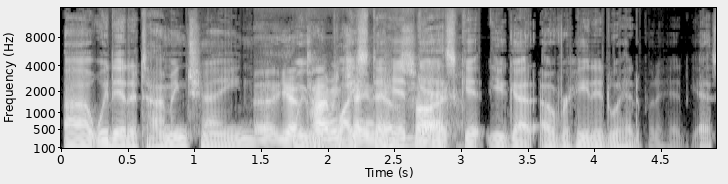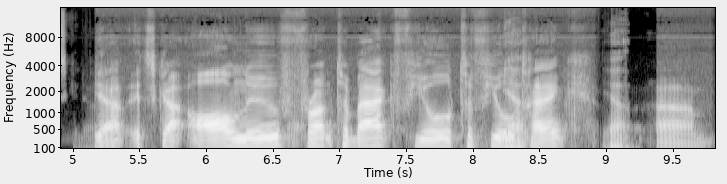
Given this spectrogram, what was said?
Uh, we did a timing chain. Uh, yeah, we timing replaced chain, a head sorry. gasket. You got overheated. We had to put a head gasket on. Yeah, it's got all new front to back fuel to fuel Yep. tank. Yeah. Um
